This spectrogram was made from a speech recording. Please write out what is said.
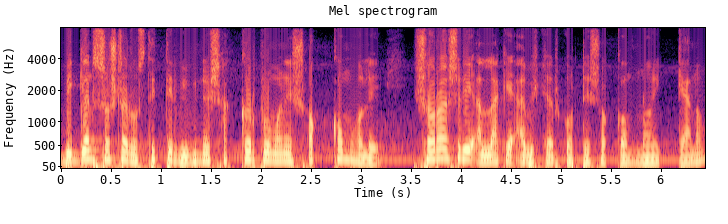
বিজ্ঞান স্রষ্টার অস্তিত্বের বিভিন্ন স্বাক্ষর প্রমাণে সক্ষম হলে সরাসরি আল্লাহকে আবিষ্কার করতে সক্ষম নয় কেন?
